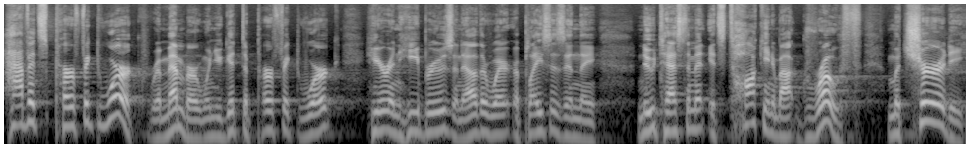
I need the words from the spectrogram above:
have its perfect work. Remember, when you get to perfect work here in Hebrews and other places in the New Testament, it's talking about growth, maturity,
